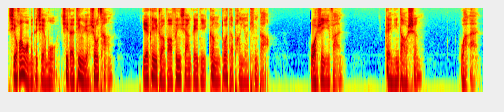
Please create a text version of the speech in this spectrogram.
喜欢我们的节目，记得订阅收藏，也可以转发分享给你更多的朋友听到。我是一凡，给您道声晚安。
